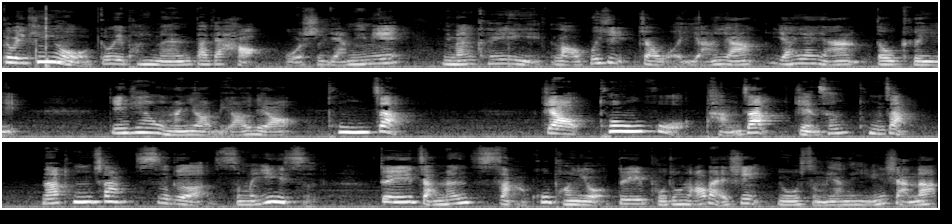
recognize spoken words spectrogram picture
各位听友、各位朋友们，大家好，我是杨咩咩，你们可以老规矩叫我杨洋、杨洋洋都可以。今天我们要聊一聊通胀，叫通货膨胀，简称通胀。那通胀是个什么意思？对于咱们散户朋友，对于普通老百姓有什么样的影响呢？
